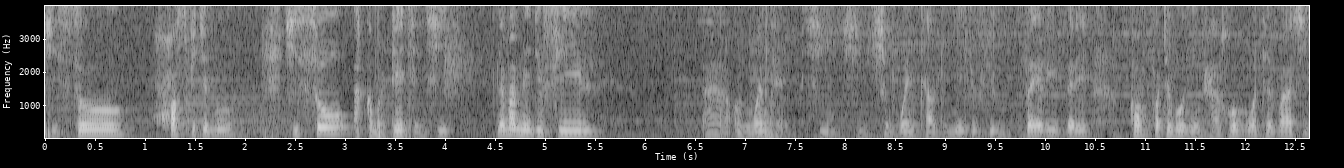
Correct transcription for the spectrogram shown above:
She's so hospitable. She's so accommodating. She never made you feel uh, unwanted. She, she, she went out to make you feel very, very comfortable in her home. Whatever she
